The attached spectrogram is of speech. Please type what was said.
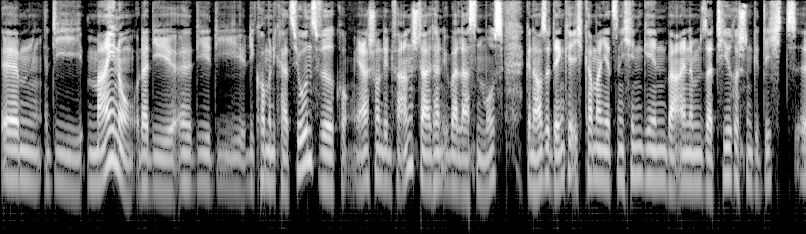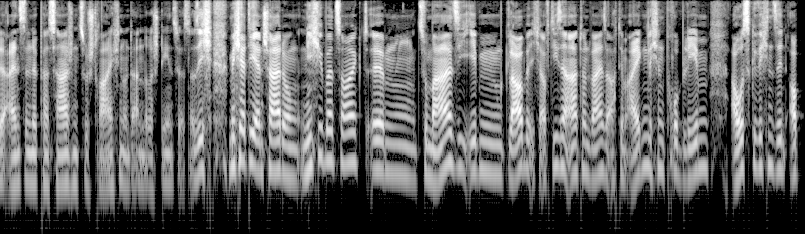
ähm, die Meinung oder die, äh, die, die, die Kommunikationswirkung ja schon den Veranstaltern überlassen muss, genauso denke ich, kann man jetzt nicht hingehen, bei einem satirischen Gedicht äh, einzelne Passagen zu streichen und andere stehen zu lassen. Also ich Mich hat die Entscheidung nicht überzeugt, ähm, zumal sie eben, glaube ich, auf diese Art und Weise auch dem eigentlichen Problem ausgewichen sind, ob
